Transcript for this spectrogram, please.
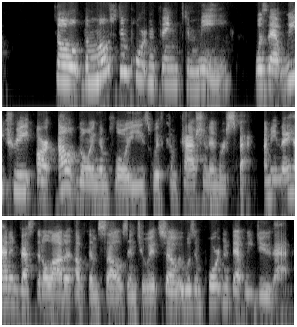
So the most important thing to me was that we treat our outgoing employees with compassion and respect. I mean, they had invested a lot of, of themselves into it, so it was important that we do that.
